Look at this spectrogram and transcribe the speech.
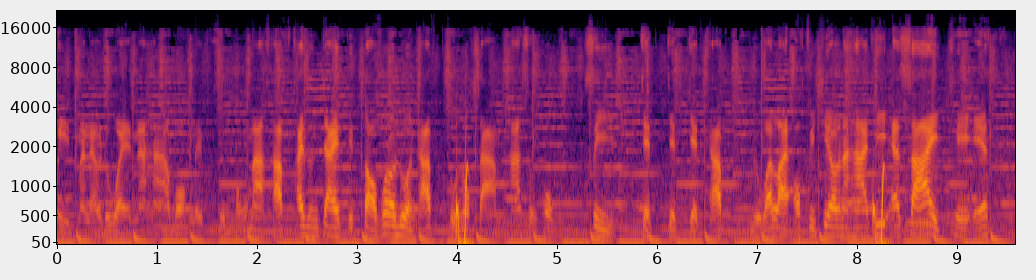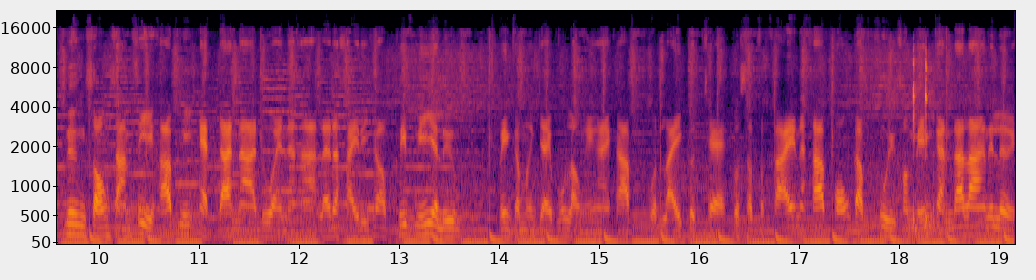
ปีดมาแล้วด้วยนะฮะ บอกเลยคุ้มมากๆครับ ใครสนใจติดต่อพวกเราด่วนครับ 063 506 4777 ครับ หรือว่า Line Official นะฮะ ที่ s i ks 1234 ครับ มีแอดด้านหน้าด้วยนะฮะ และถ้าใครที่ชอบคลิปนี้อย่าลืมเป็นกำลังใจพวกเราง่ายๆครับ กดไลค์ กดแชร์ กด Subscribe นะครับ พร้อมกับคุยคอมเมนต์กันด้านล่างได้เลย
